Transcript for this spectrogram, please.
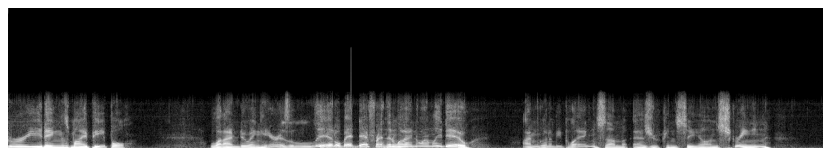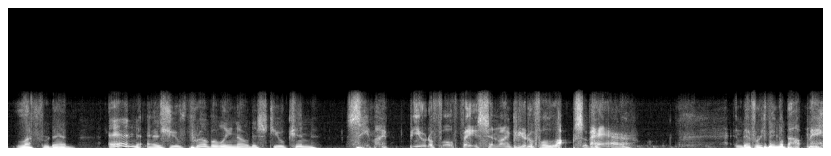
Greetings, my people. What I'm doing here is a little bit different than what I normally do. I'm going to be playing some, as you can see on screen, Left 4 Dead. And as you've probably noticed, you can see my beautiful face and my beautiful locks of hair. And everything about me.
